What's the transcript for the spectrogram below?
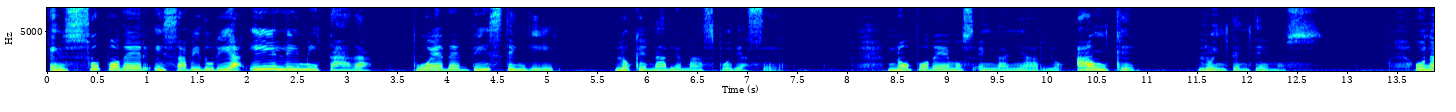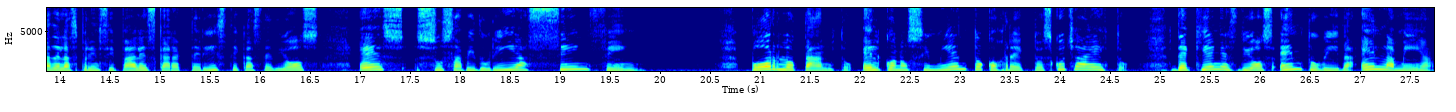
en su poder y sabiduría ilimitada, puede distinguir lo que nadie más puede hacer. No podemos engañarlo, aunque lo intentemos. Una de las principales características de Dios es su sabiduría sin fin. Por lo tanto, el conocimiento correcto, escucha esto, de quién es Dios en tu vida, en la mía,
